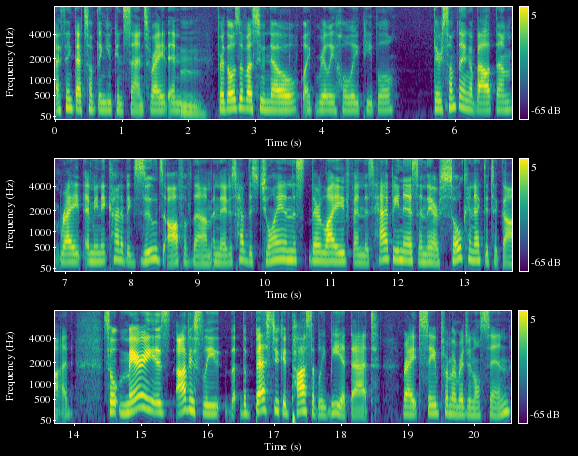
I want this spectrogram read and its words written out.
I think that's something you can sense, right? And hmm. for those of us who know like really holy people, there's something about them, right? I mean, it kind of exudes off of them, and they just have this joy in this their life and this happiness, and they are so connected to God. So Mary is obviously the, the best you could possibly be at that, right? Saved from original sin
